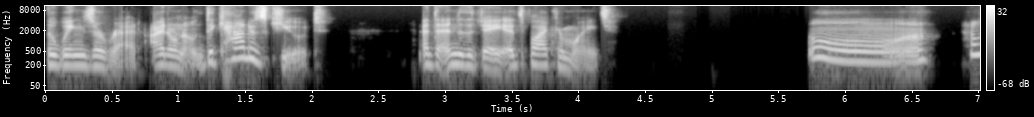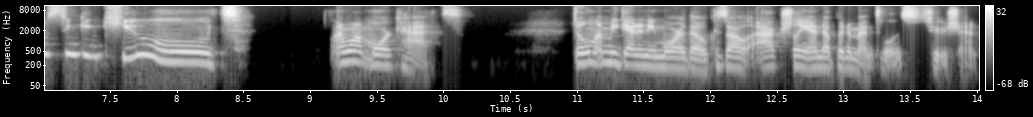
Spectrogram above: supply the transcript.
The wings are red. I don't know. The cat is cute. At the end of the day, it's black and white. Oh, how stinking cute. I want more cats. Don't let me get any more though, because I'll actually end up in a mental institution.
